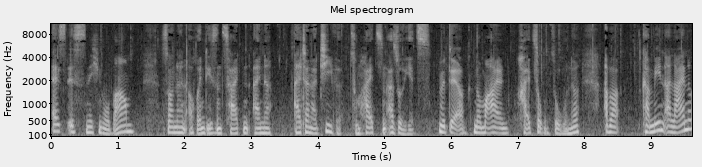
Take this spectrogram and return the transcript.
es ist nicht nur warm, sondern auch in diesen Zeiten eine Alternative zum Heizen. Also jetzt mit der normalen Heizung so, ne? Aber Kamin alleine,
